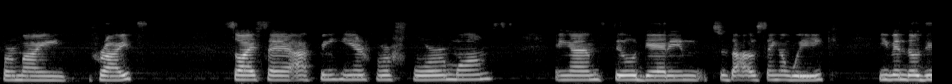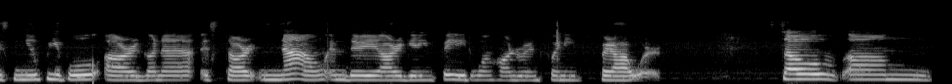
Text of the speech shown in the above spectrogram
for my rights. So i said i've been here for four months and i'm still getting 2000 a week even though these new people are gonna start now and they are getting paid 120 per hour so um,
